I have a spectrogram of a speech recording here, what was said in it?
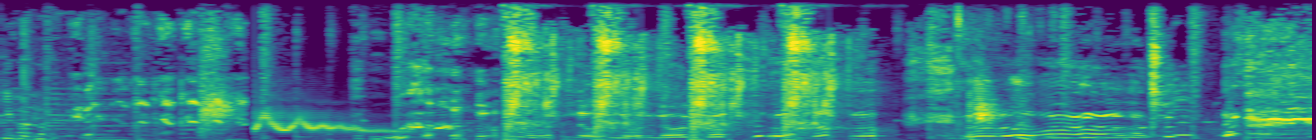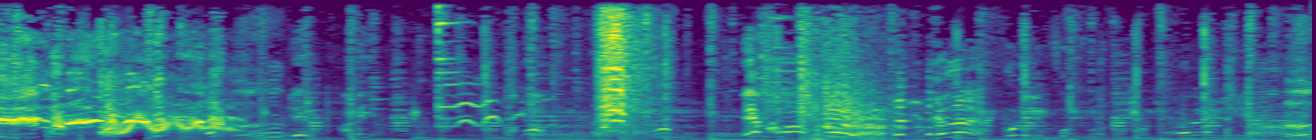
이걸 no, no, no, no. Hả?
